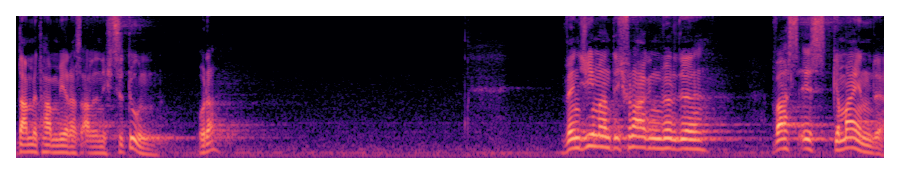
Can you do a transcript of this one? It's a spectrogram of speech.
Damit haben wir das alle nichts zu tun, oder? Wenn jemand dich fragen würde, was ist Gemeinde?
